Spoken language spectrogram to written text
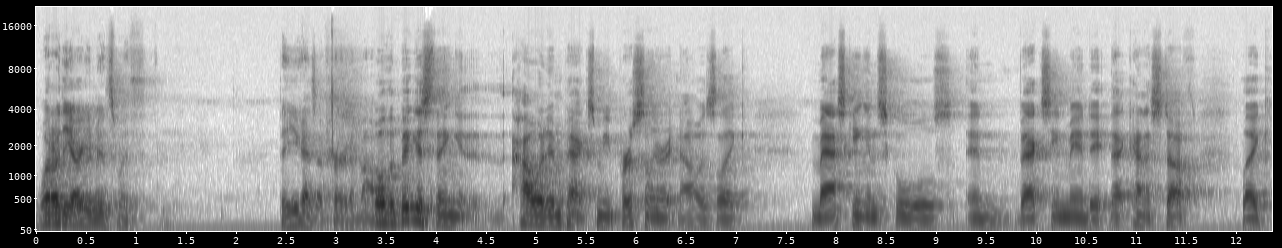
What are the arguments with that you guys have heard about? Well, the biggest thing, how it impacts me personally right now is like masking in schools and vaccine mandate, that kind of stuff. Like,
